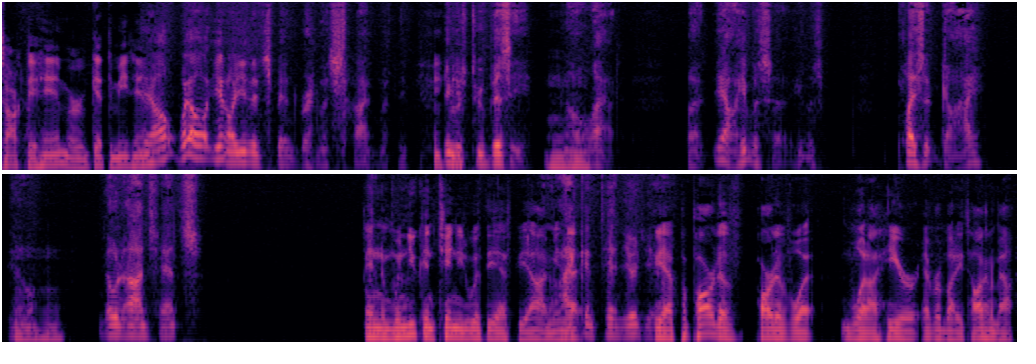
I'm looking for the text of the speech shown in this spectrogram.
talk to him or get to meet him? Yeah, well, you know, you didn't spend very much time with him. He was too busy and all that. But yeah, he was uh, he was a pleasant guy, you know, Mhm. no nonsense. And when you continued with the FBI, I mean, I that, continued. Yeah. yeah, part of part of what what I hear everybody talking about,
